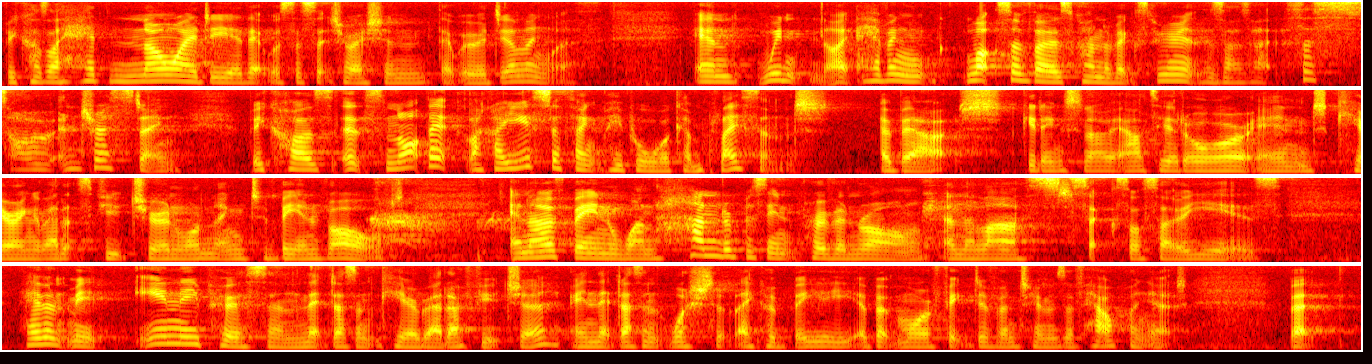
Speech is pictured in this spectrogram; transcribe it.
because I had no idea that was the situation that we were dealing with. And when, like, having lots of those kind of experiences, I was like, this is so interesting because it's not that, like, I used to think people were complacent about getting to know Aotearoa and caring about its future and wanting to be involved. And I've been 100% proven wrong in the last six or so years. I haven't met any person that doesn't care about our future and that doesn't wish that they could be a bit more effective in terms of helping it. But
